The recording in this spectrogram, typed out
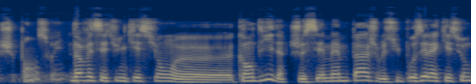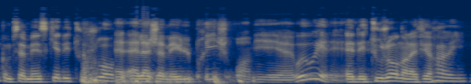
Je pense, oui. Non, mais c'est une question euh, candide. Je sais même pas. Je me suis posé la question comme ça. Mais est-ce qu'elle est toujours Elle, elle a jamais eu le prix, je crois. Mais euh, oui, oui, elle est. Elle est toujours dans la Ferrari.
